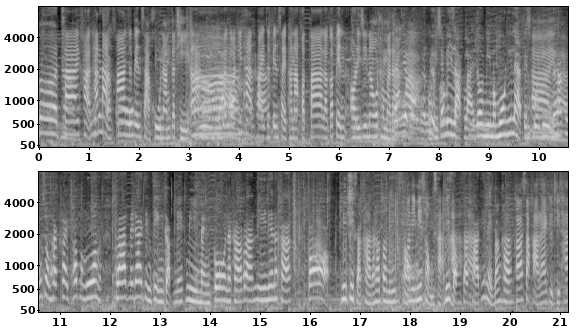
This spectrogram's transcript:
เกิร์ตใช่ค่ะ ถ้าต่างชาติจะเป็นสาคูน้ำกะทิค่ะอ่าแล้วก็ที่ทานไปจะเป็นใส่พานาคอตต้า แล้วก็เป็น original ธรรมดาเรียกว่าเครื่องดื่มก็มีหลากหลาย โดยมีมะม่วงนี่แหละเป็นตัวยืนนะคะใช่ค่ะคุณผู้ชมคะใครชอบมะม่วง พลาดไม่ได้จริง ๆ กับ Make Me Mango นะคะ ร้านนี้เนี่ยนะคะ ก็มีกี่สาขานะคะ ตอนนี้สงตอนนี้มีสองสาขามีสองมีสาขาที่ไหนบ้างคะ ก็สาขาแรกอยู่ที่ท่า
